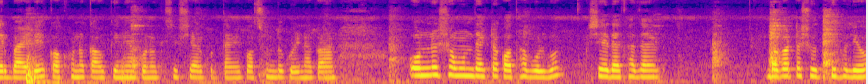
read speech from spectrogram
এর বাইরে কখনো কাউকে নিয়ে কোনো কিছু শেয়ার করতে আমি পছন্দ করি না। কারণ অন্য সম্বন্ধে একটা কথা বলব, সে দেখা যায় ব্যাপারটা সত্যি হলেও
